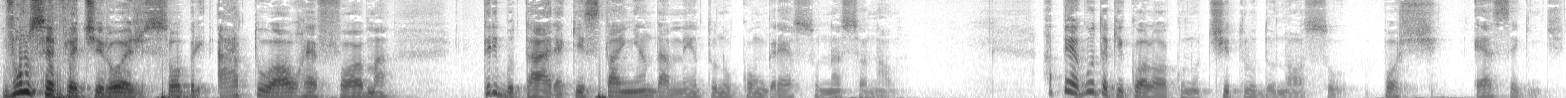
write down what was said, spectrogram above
Vamos refletir hoje sobre a atual reforma tributária que está em andamento no Congresso Nacional. A pergunta que coloco no título do nosso post é a seguinte:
